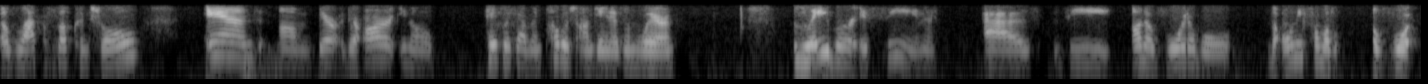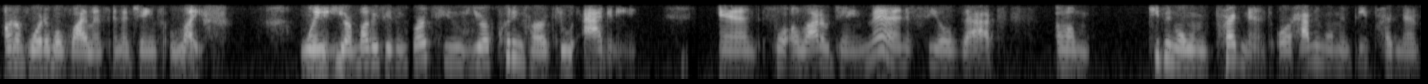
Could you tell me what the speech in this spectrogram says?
of lack of self control. And um, there there are you know papers that have been published on Jainism where labor is seen as the unavoidable, the only form of avo- unavoidable violence in a Jain's life. When your mother's giving birth to you, you're putting her through agony. And so a lot of Jain men feel that um, keeping a woman pregnant or having a woman be pregnant,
